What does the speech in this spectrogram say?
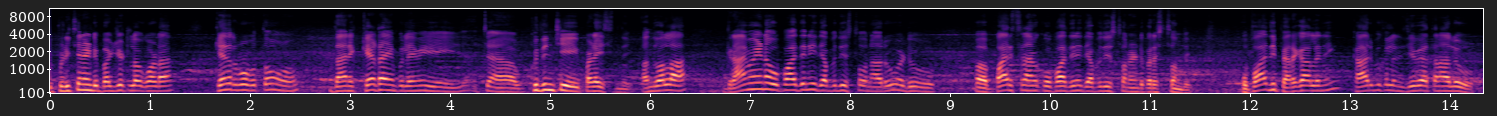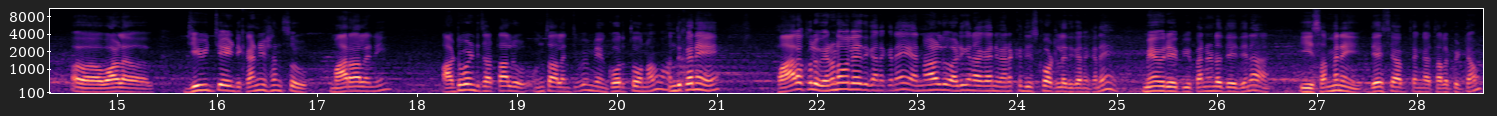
ఇప్పుడు ఇచ్చిన బడ్జెట్లో కూడా కేంద్ర ప్రభుత్వం దానికి కేటాయింపులేమి చ- కుదించి పడేసింది. అందువల్ల గ్రామీణ ఉపాధిని దెబ్బతీస్తున్నారు అటు పారిశ్రామిక ఉపాధిని దెబ్బతీస్తున్నటువంటి పరిస్థితి ఉంది ఉపాధి పెరగాలని కార్మికుల నిజవేతనాలు వాళ్ళ జీవించే కండిషన్స్ మారాలని అటువంటి చట్టాలు ఉంచాలని చెప్పి మేము కోరుతూ ఉన్నాం. అందుకనే పాలకులు వినడం లేదు కనుకనే ఎన్నాళ్ళు అడిగినా కానీ వెనక్కి తీసుకోవట్లేదు కనుకనే మేము రేపు పన్నెండో తేదీన ఈ సమ్మెని దేశవ్యాప్తంగా తలపెట్టాం.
